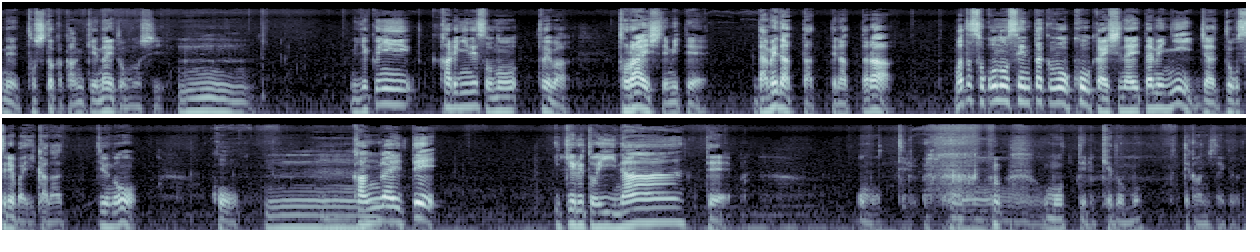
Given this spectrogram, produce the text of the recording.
ね、年とか関係ないと思うし、うん。逆に仮にね、その、例えばトライしてみて、ダメだったってなったら、またそこの選択を後悔しないために、じゃあどうすればいいかなっていうのを、こう、うん。考えていけるといいなーって思ってる。思ってるけどもって感じだけどね。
